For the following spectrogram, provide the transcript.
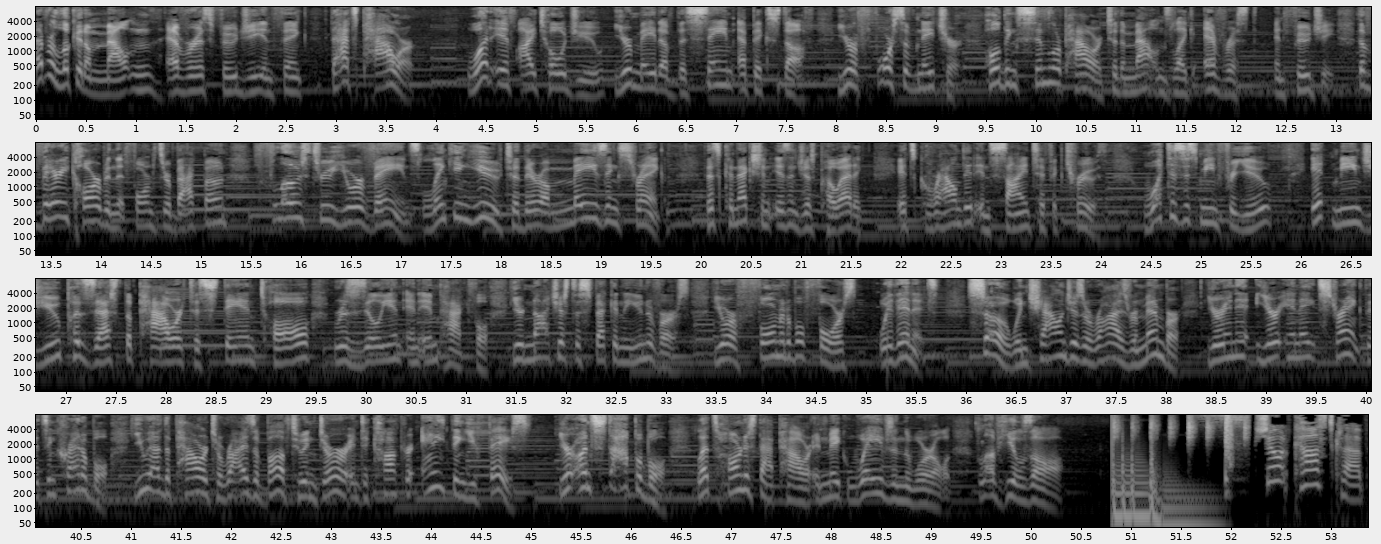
Ever look at a mountain, Everest, Fuji, and think, that's power? What if I told you you're made of the same epic stuff? You're a force of nature, holding similar power to the mountains like Everest and Fuji. The very carbon that forms their backbone flows through your veins, linking you to their amazing strength. This connection isn't just poetic, it's grounded in scientific truth. What does this mean for you? It means you possess the power to stand tall, resilient, and impactful. You're not just a speck in the universe, you're a formidable force within it. So, when challenges arise, remember your innate, your innate strength. It's incredible. You have the power to rise above, to endure, and to conquer anything you face. You're unstoppable. Let's harness that power and make waves in the world. Love heals all. Shortcast Club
